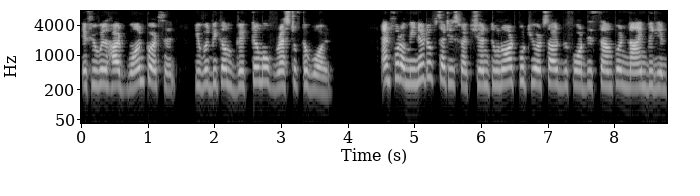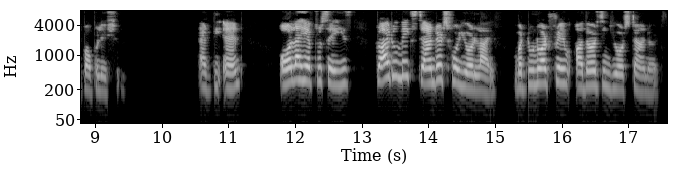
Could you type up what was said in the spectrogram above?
If you will hurt one person, you will become victim of rest of the world. And for a minute of satisfaction, do not put yourself before this 7.9 billion population. At the end, all I have to say is try to make standards for your life, but do not frame others in your standards.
